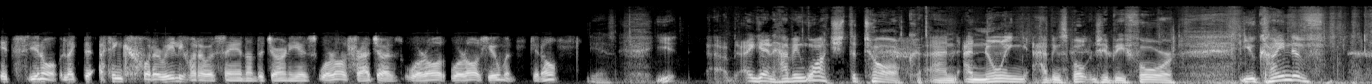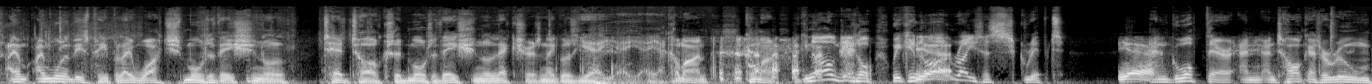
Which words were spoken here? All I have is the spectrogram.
it's you know, like the, I think what I really what I was saying on the journey is we're all fragile, we're all we're all human, you know. Yes. You, uh, again, having watched the talk and, and knowing, having spoken to you before, you kind of. I'm, I'm one of these people, I watch motivational TED Talks and motivational lectures, and I goes, yeah, yeah, yeah, yeah, come on, come on. We can all get up. We can Yeah. all write a script Yeah. and go up there and, and talk at a room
